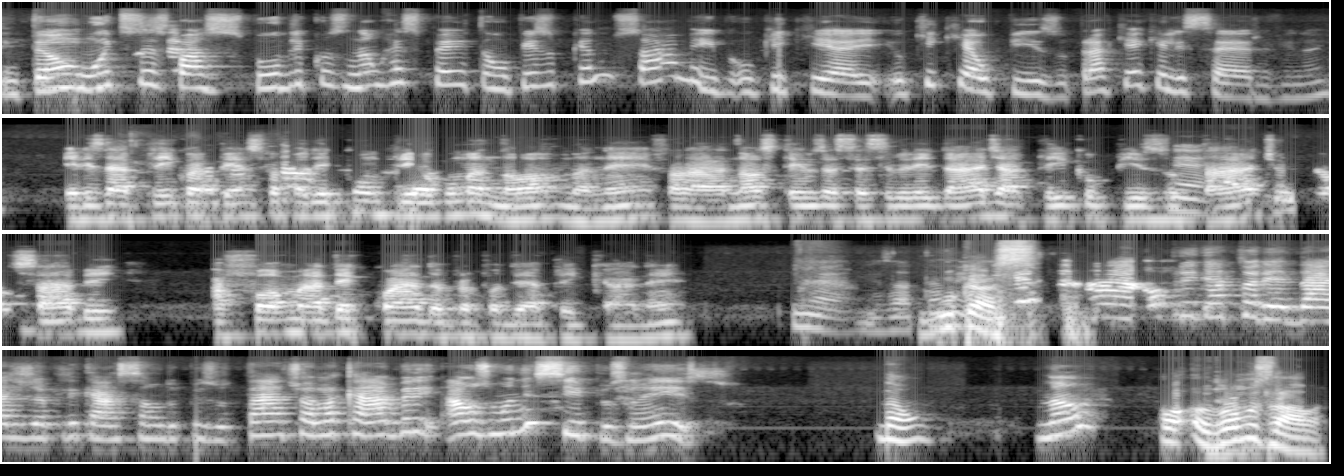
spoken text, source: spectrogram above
Então, muitos espaços públicos não respeitam o piso porque não sabem o que, que é, o que, que é o piso, para que, que ele serve, né? eles aplicam apenas para poder cumprir alguma norma, né? Falar, nós temos acessibilidade, aplica o piso é. tátil, não sabe a forma adequada para poder aplicar, né? É, exatamente. Lucas. A obrigatoriedade de aplicação do piso tátil, ela cabe aos municípios, não é isso? Não. Não? Vamos lá.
